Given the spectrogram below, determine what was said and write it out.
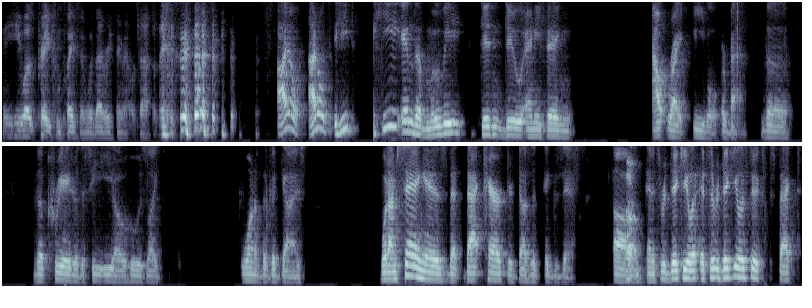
he was pretty complacent with everything that was happening. I don't I don't he he in the movie didn't do anything outright evil or bad. The the creator, the CEO, who is like one of the good guys. What I'm saying is that that character doesn't exist, um, Oh. and it's ridiculous. It's ridiculous to expect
